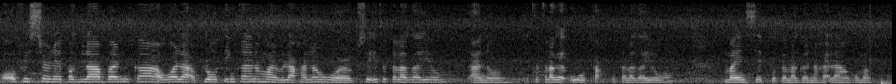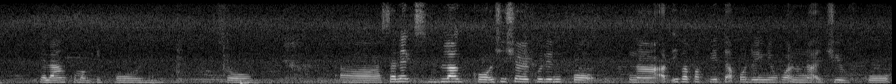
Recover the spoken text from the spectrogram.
officer na ipaglaban ka, wala, floating ka na naman, wala ka ng work. So, ito talaga yung, ano, ito talaga yung utak ko talaga, yung mindset ko talaga na kailangan ko mag, kailangan ko mag-ipon. So, ah, sa next vlog ko, isi-share ko din po na, at ipapakita ko din yung ano na-achieve ko.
